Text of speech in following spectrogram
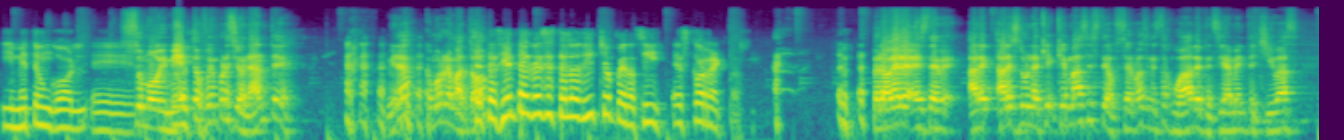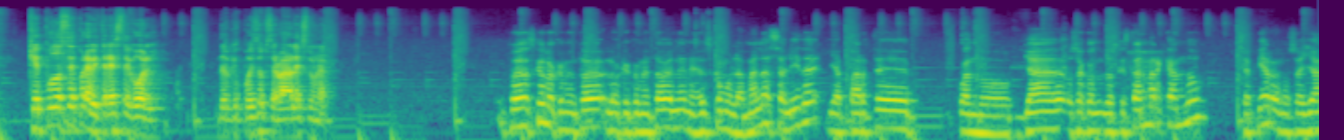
y mete un gol. Eh, Su movimiento fue impresionante. Mira cómo remató. 700 veces te lo he dicho, pero sí, es correcto. Pero a ver, este, Alex, Alex Luna, ¿qué, ¿qué, más este, observas en esta jugada defensivamente Chivas? ¿Qué pudo hacer para evitar este gol? De lo que pudiste observar, Alex Luna. Pues es que lo, comentaba, lo que comentaba el nene es como la mala salida y aparte cuando ya, o sea, cuando los que están marcando se pierden, o sea, ya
